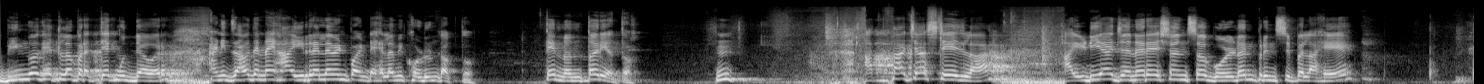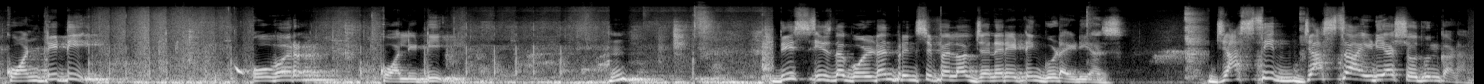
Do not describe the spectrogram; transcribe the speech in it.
भिंग घेतलं प्रत्येक मुद्द्यावर आणि जाऊ दे नाही हा इरेलेव्हंट पॉईंट आहे ह्याला मी खोडून टाकतो. ते नंतर येतं. आत्ताच्या स्टेजला आयडिया जनरेशनचं गोल्डन प्रिन्सिपल आहे quantity over quality this is the golden principle of generating good ideas जास्तीत जास्त आयडिया शोधून काढा.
